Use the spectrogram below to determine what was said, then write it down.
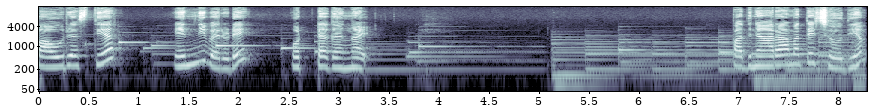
പൗരസ്ത്യർ എന്നിവരുടെ ഒട്ടകങ്ങൾ. പതിനാറാമത്തെ ചോദ്യം.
